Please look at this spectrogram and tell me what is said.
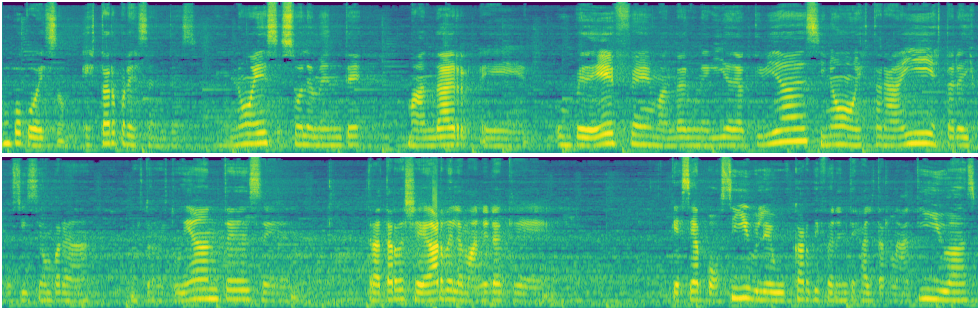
Un poco eso, estar presentes no es solamente mandar eh, un PDF, mandar una guía de actividades, sino estar ahí, estar a disposición para nuestros estudiantes, eh, tratar de llegar de la manera que, que sea posible, buscar diferentes alternativas.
